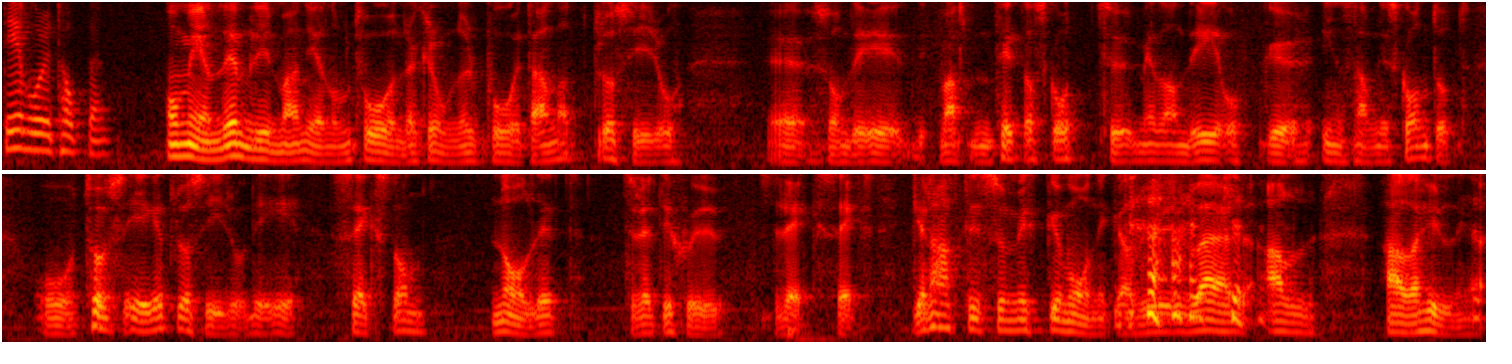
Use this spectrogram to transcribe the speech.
Det vore toppen. Om medlem blir man genom 200 kronor på ett annat plusgiro eh, som det är vattentäta skott mellan det och eh, insamlingskontot. Och Tuffs eget plusgiro det är 16 01 37 6. Grattis så mycket Monica. Du är värd all, alla hyllningar.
